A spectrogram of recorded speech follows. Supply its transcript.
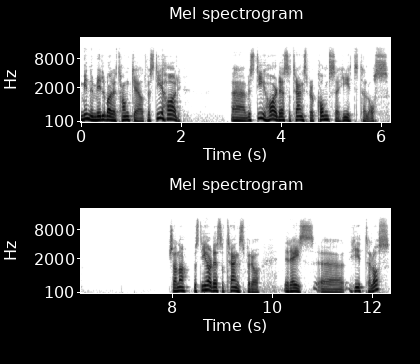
min umiddelbare tanke er at hvis de har Eh, hvis de har det som trengs for å komme seg hit til oss Skjønner? Hvis de har det som trengs for å reise eh, hit til oss,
